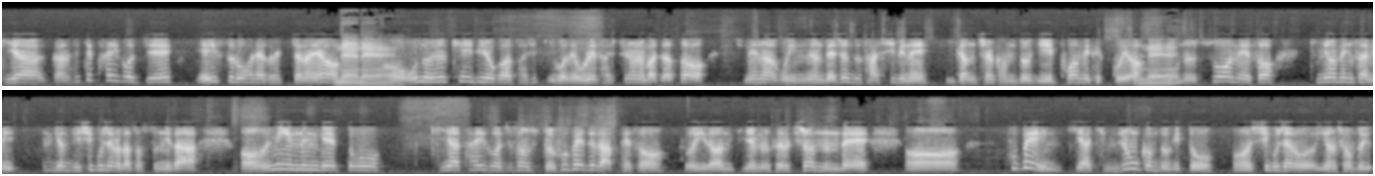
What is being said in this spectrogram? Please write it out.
기아, 그러니까 해태 타이거즈의 에이스로 활약을 했잖아요. 네네. 어, 오늘 KBO가 40 이번에 올해 40주년을 맞아서 진행하고 있는 레전드 40인에 이강철 감독이 포함이 됐고요. 네. 오늘 수원에서 기념 행사 및 경기 시구자로 나섰습니다. 어, 의미 있는 게 또 기아 타이거즈 선수들 후배들 앞에서 또 이런 기념행사를 치렀는데 어, 후배인 기아 김종국 감독이 또 어, 시구자로 이강철 감독이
